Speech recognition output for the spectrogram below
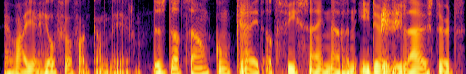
En waar je heel veel van kan leren. Dus dat zou een concreet advies zijn naar een ieder die luistert.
